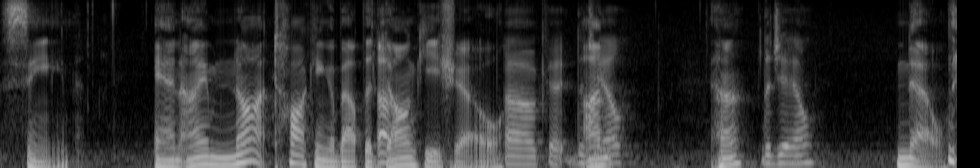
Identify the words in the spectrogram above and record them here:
scene. And I'm not talking about the oh. donkey show. Oh, okay, the I'm- jail, huh? the jail. No.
